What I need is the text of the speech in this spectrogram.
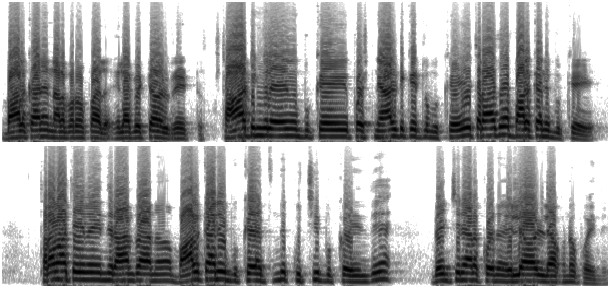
బాల్కనీ నలభై రూపాయలు ఇలా పెట్టేవాళ్ళు రేటు. స్టార్టింగ్లో ఏమి బుక్ అయ్యి ఫస్ట్ నేల టికెట్లు బుక్ అయ్యి తర్వాత బాల్కనీ బుక్ అయ్యి తర్వాత ఏమైంది రాను రాను? బాల్కనీ బుక్ అవుతుంది కుర్చీ బుక్ అయింది బెంచ్ నేల కొన్ని వెళ్ళేవాళ్ళు లేకుండా పోయింది.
